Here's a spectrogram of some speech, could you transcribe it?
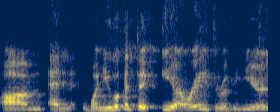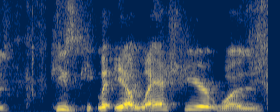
um, and when you look at the ERA through the years, he's he, yeah. Last year was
